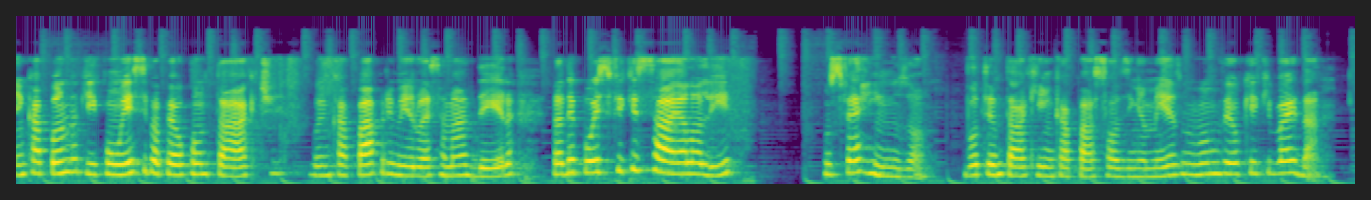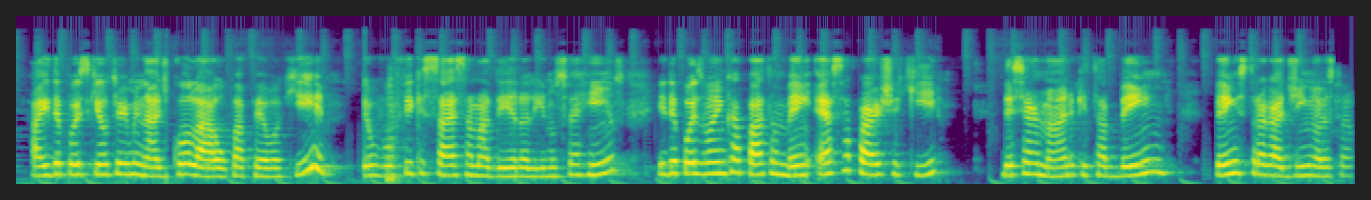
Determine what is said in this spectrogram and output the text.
encapando aqui com esse papel contact. Vou encapar primeiro essa madeira, para depois fixar ela ali nos ferrinhos, ó. Vou tentar aqui encapar sozinha mesmo, vamos ver o que que vai dar. Aí depois que eu terminar de colar o papel aqui, eu vou fixar essa madeira ali nos ferrinhos e depois vou encapar também essa parte aqui desse armário que tá bem, bem estragadinho, olha só.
